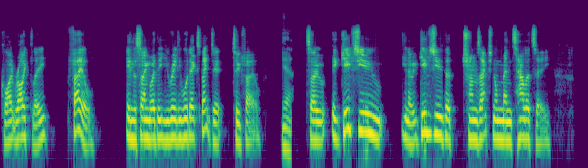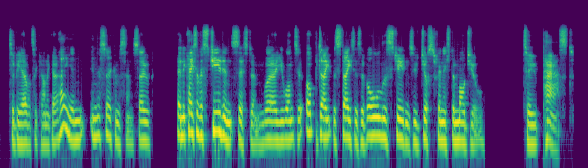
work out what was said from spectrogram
quite rightly fail in the same way that you really would expect it to fail. Yeah. So it gives you, you know, it gives you the transactional mentality to be able to kind of go, hey, in in this circumstance. So in the case of a student system where you want to update the status of all the students who've just finished a module to passed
